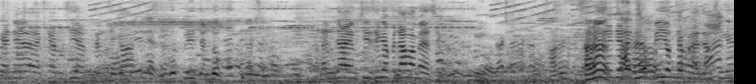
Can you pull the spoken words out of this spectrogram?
ਕੈਂਡੀਡੇਟ ਇੱਕ ਐਮਸੀ ਐਮਪੀ ਸੀਗਾ ਗੁਰਪ੍ਰੀਤ ਜੰਡੂ। 49 ਐਮਸੀ ਸੀਗਾ 50 ਮੈਂ ਸੀਗਾ। ਸਰ। ਜਿਹੜੇ 26 ਉੱਥੇ ਪ੍ਰੈਜ਼ੈਂਟ ਸੀਗੇ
